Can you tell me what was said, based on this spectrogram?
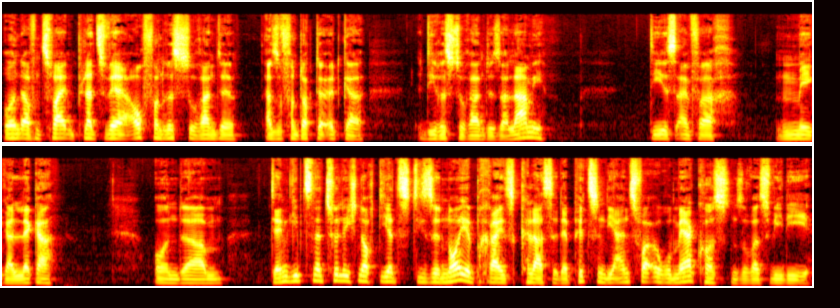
Und auf dem zweiten Platz wäre auch von Restaurante, also von Dr. Oetker, die Restaurante Salami. Die ist einfach mega lecker. Und ähm, dann gibt es natürlich noch jetzt diese neue Preisklasse der Pizzen, die ein, zwei Euro mehr kosten. Sowas wie die.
